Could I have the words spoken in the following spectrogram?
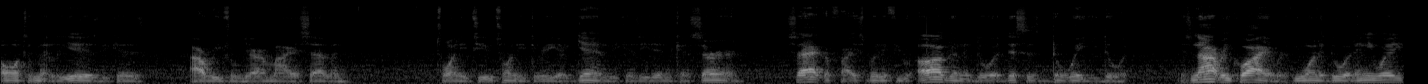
ultimately is, because I read from Jeremiah 7, 22, 23 again, because he didn't concern sacrifice, but if you are to do it, this is the way you do it. It's not required, but if you want to do it anyway,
